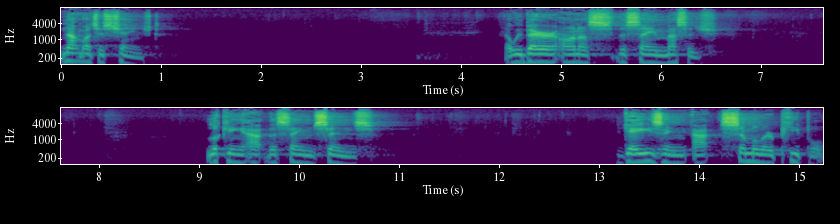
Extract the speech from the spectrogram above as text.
Not much has changed. We bear on us the same message, looking at the same sins gazing at similar people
